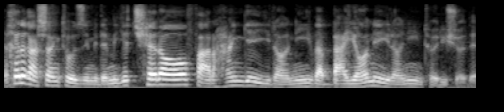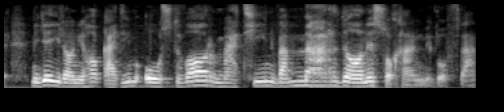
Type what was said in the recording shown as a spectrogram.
خیلی قشنگ توضیح میده. میگه چرا فرهنگ ایرانی و بیان ایرانی اینطوری شده؟ میگه ایرانی ها قدیم استوار متین و مردانه سخن می‌گفتن.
